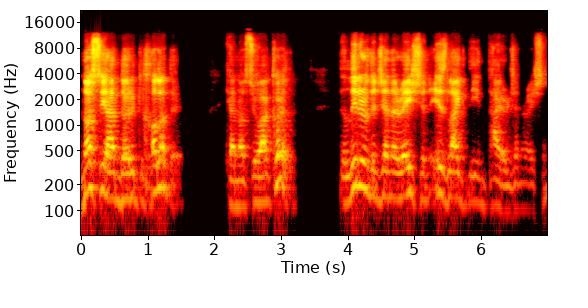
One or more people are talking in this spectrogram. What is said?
Nosi Hador Kicholader, Kanosi Hakoil. The leader of the generation is like the entire generation.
